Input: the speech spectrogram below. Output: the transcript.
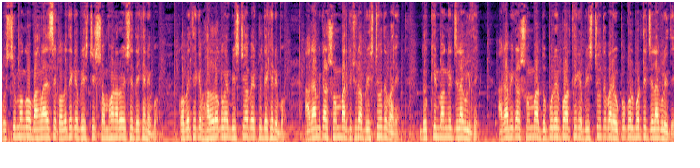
পশ্চিমবঙ্গ বাংলাদেশে কবে থেকে বৃষ্টির সম্ভাবনা রয়েছে দেখে নেব। কবে থেকে ভালো রকমের বৃষ্টি হবে একটু দেখে নেব। আগামীকাল সোমবার কিছুটা বৃষ্টি হতে পারে দক্ষিণবঙ্গের জেলাগুলিতে। আগামীকাল সোমবার দুপুরের পর থেকে বৃষ্টি হতে পারে উপকূলবর্তী জেলাগুলিতে।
